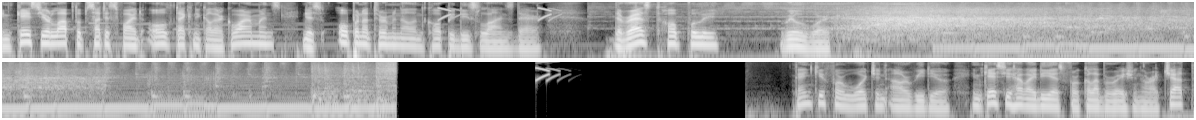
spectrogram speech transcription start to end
In case your laptop satisfied all technical requirements, just open a terminal and copy these lines there. The rest, hopefully, will work. Thank you for watching our video. In case you have ideas for collaboration or a chat,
